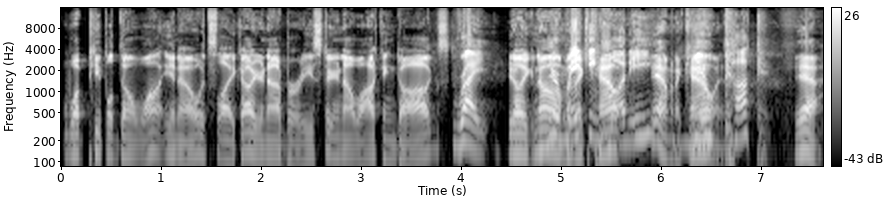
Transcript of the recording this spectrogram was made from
what people don't want. You know, it's like, oh, you're not a barista, you're not walking dogs. right. You're like, no, You're I'm an making account- money. Yeah, I'm an accountant. You cuck. yeah,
